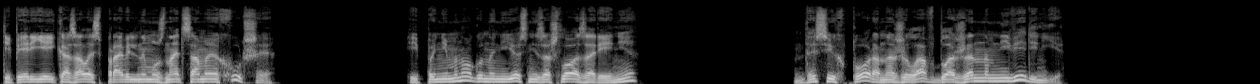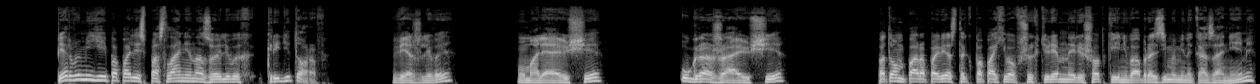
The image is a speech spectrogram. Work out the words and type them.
Теперь ей казалось правильным узнать самое худшее. И понемногу на нее снизошло озарение. До сих пор она жила в блаженном неведении. Первыми ей попались послания назойливых кредиторов. Вежливые, умоляющие, угрожающие, потом пара повесток, попахивавших тюремной решеткой и невообразимыми наказаниями,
